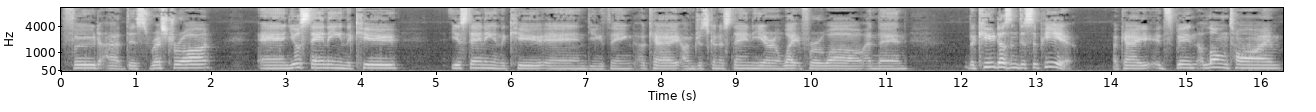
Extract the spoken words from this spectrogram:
food at this restaurant and you're standing in the queue you're standing in the queue and you think okay i'm just going to stand here and wait for a while and then the queue doesn't disappear. Okay, it's been a long time.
